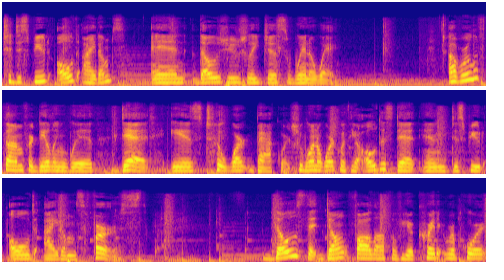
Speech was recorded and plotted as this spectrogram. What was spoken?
to dispute old items, and those usually just went away. A rule of thumb for dealing with debt is to work backwards. You want to work with your oldest debt and dispute old items first. Those that don't fall off of your credit report,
